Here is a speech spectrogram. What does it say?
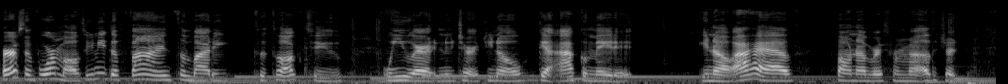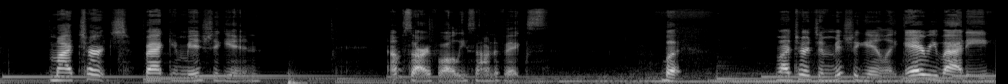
First and foremost, you need to find somebody to talk to when you are at a new church. You know, get acclimated. You know, I have phone numbers from my other church my church back in Michigan. I'm sorry for all these sound effects. But my church in Michigan, like everybody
